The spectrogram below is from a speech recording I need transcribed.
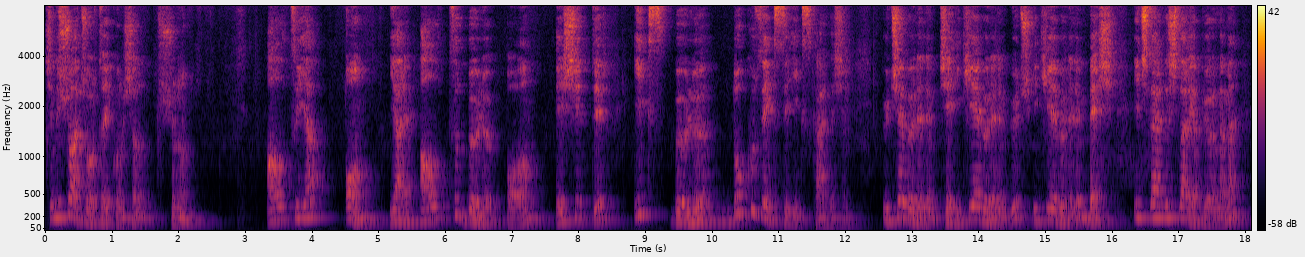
Şimdi şu açıortayı konuşalım. Şunu. 6'ya 10. Yani 6 bölü 10 eşittir x bölü 9 eksi x kardeşim. 3'e bölelim, şey 2'ye bölelim 3, 2'ye bölelim 5. İçler dışlar yapıyorum hemen.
